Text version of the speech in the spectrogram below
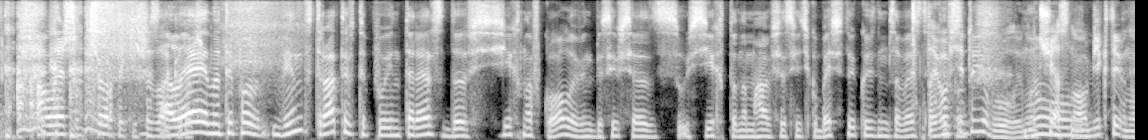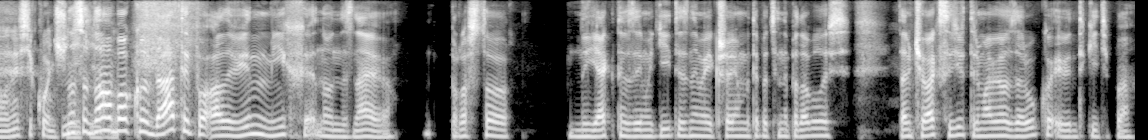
Але щоб чортики шиза. Але, ну, типу, він втратив, типу, інтерес до всіх навколо. Він бісився з усіх, хто намагався світську бесіду якусь ним завести. Та його типу. всі доєбували. Ну, ну, чесно, об'єктивно, вони всі кончені. Ну, з одного ну. боку, да, типу, але він міг, ну, не знаю, просто ніяк не взаємодіяти з ними, якщо йому типу, це не подобалось. Там чувак сидів, тримав його за руку, і він такий, типа,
